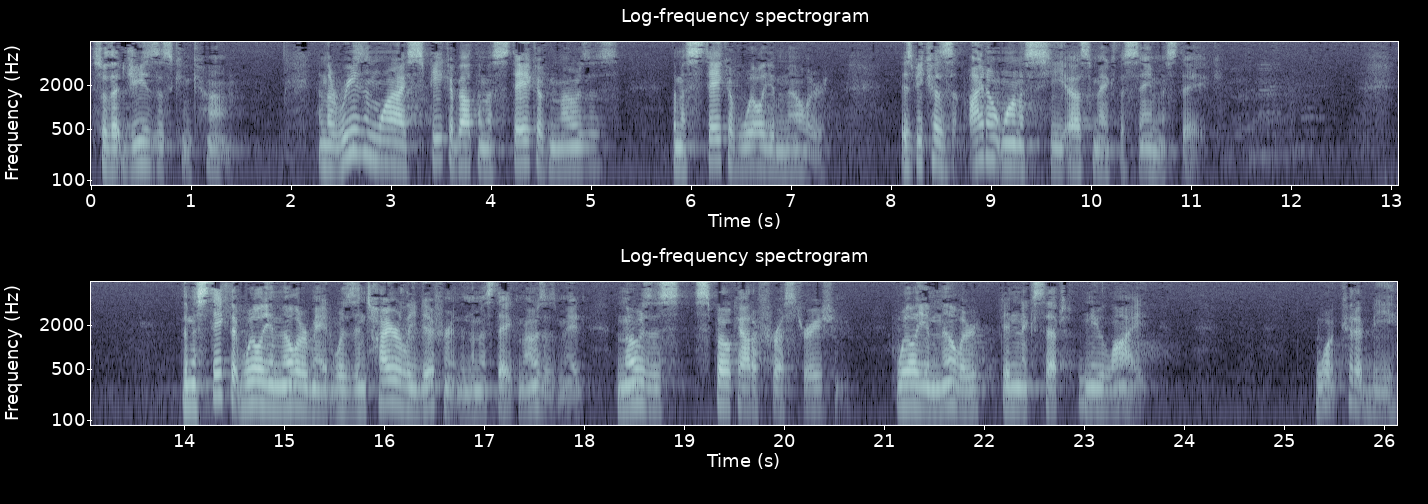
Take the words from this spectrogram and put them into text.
so that Jesus can come. And the reason why I speak about the mistake of Moses, the mistake of William Miller, is because I don't want to see us make the same mistake. The mistake that William Miller made was entirely different than the mistake Moses made. Moses spoke out of frustration. William Miller didn't accept new light. What could it be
